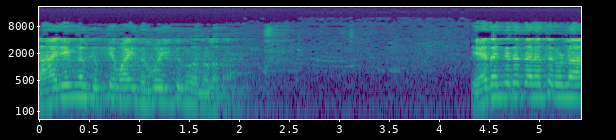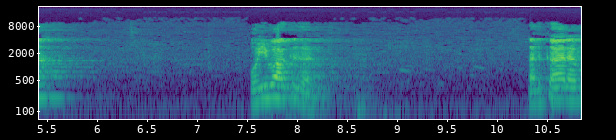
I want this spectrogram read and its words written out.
കാര്യങ്ങൾ കൃത്യമായി നിർവഹിക്കുന്നു എന്നുള്ളതാണ്. ഏതെങ്കിലും തരത്തിലുള്ള ഒഴിവാക്കുകൾ തൽക്കാലം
